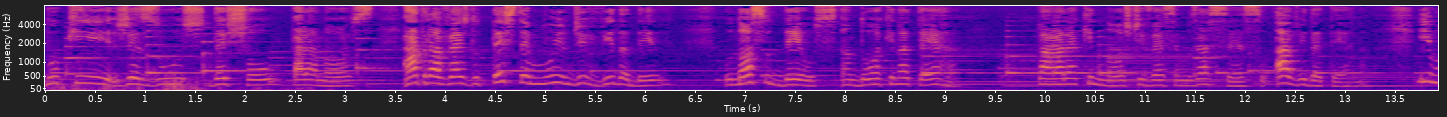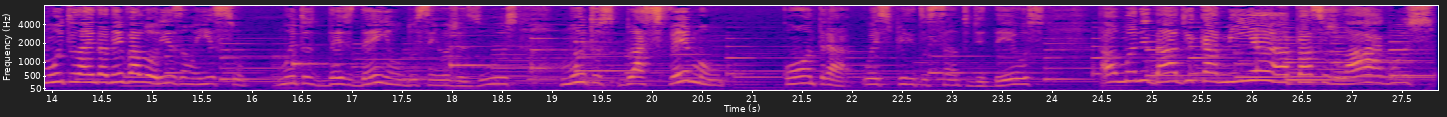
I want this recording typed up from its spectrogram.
do que Jesus deixou para nós, através do testemunho de vida dele, o nosso Deus andou aqui na terra para que nós tivéssemos acesso à vida eterna. E muitos ainda nem valorizam isso, muitos desdenham do Senhor Jesus, muitos blasfemam contra o Espírito Santo de Deus. A humanidade caminha a passos largos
